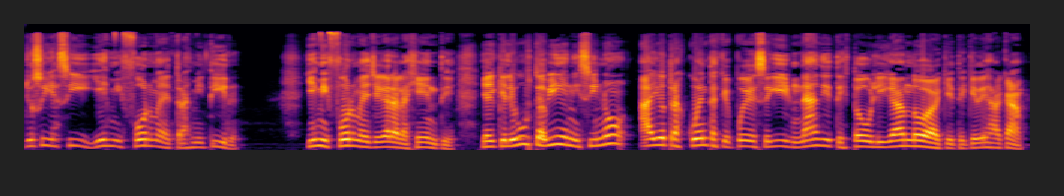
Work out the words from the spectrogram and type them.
Yo soy así y es mi forma de transmitir. Y es mi forma de llegar a la gente. Y al que le gusta bien y si no, hay otras cuentas que puedes seguir. Nadie te está obligando a que te quedes acá.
